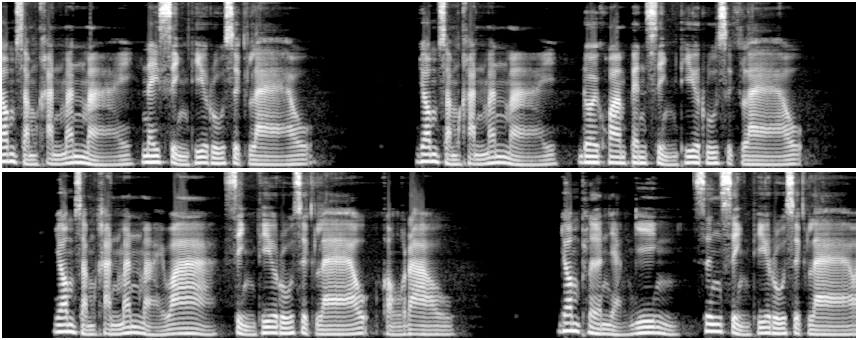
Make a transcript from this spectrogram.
ย่อมสำคัญมั่นหมายในสิ่งที่รู้สึกแล้ว ย่อมสำคัญมั่นหมาย โดยความเป็นสิ่งที่รู้สึกแล้ว ย่อมสำคัญมั่นหมายว่า สิ่งที่รู้สึกแล้วของเรา ย่อมเพลินอย่างยิ่ง ซึ่งสิ่งที่รู้สึกแล้ว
